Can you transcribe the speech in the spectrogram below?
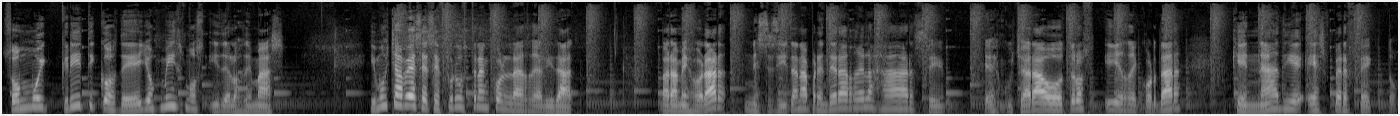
son muy críticos de ellos mismos y de los demás. Y muchas veces se frustran con la realidad. Para mejorar necesitan aprender a relajarse, escuchar a otros y recordar que nadie es perfecto.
